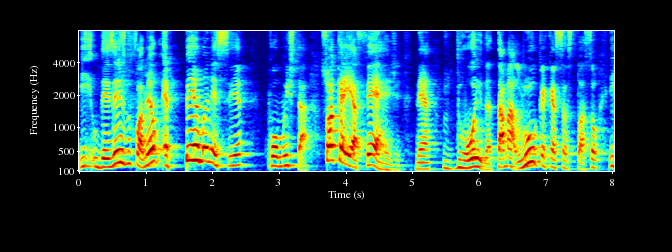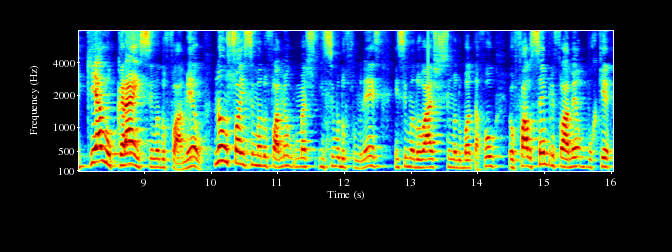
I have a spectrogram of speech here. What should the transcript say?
E o desejo do Flamengo é permanecer como está. Só que aí a Ferge, né, doida, tá maluca com essa situação e quer lucrar em cima do Flamengo, não só em cima do Flamengo, mas em cima do Fluminense, em cima do Vasco, em cima do Botafogo. Eu falo sempre Flamengo porque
